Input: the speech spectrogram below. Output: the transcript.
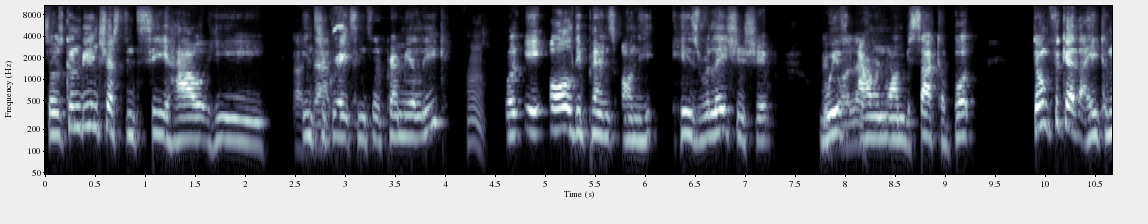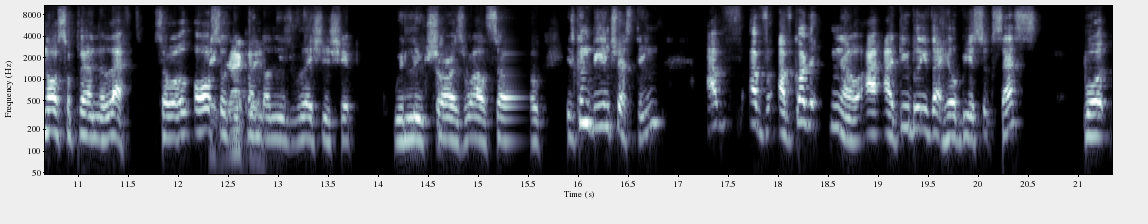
So it's going to be interesting to see how he integrates into the Premier League. Hmm. Well, it all depends on his relationship with Aaron Wan-Bissaka. But don't forget that he can also play on the left. So it'll also exactly. depend on his relationship with Luke Shaw as well. So it's going to be interesting. I've, I've, I've got, you know, I, I do believe that he'll be a success, but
